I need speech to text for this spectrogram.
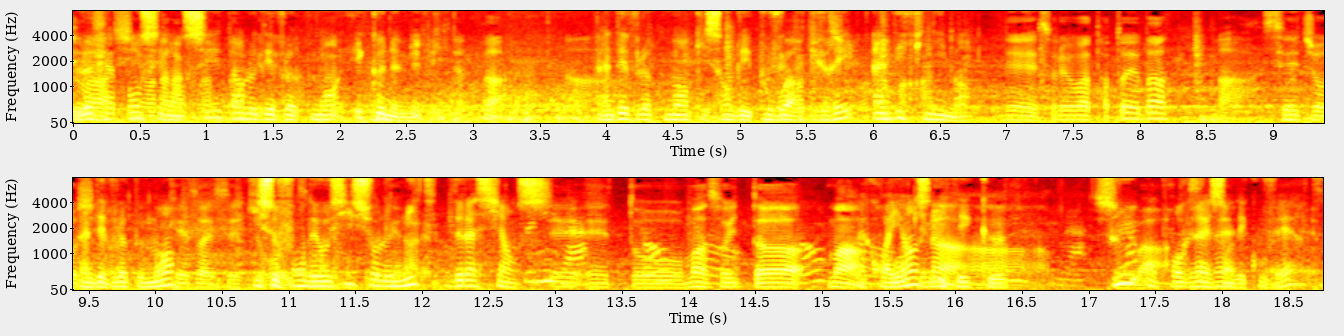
le Japon s'est lancé dans le développement économique, un développement qui semblait pouvoir durer indéfiniment. Un développement qui se fondait aussi sur le mythe de la science. La croyance était que plus on progresse en découverte,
